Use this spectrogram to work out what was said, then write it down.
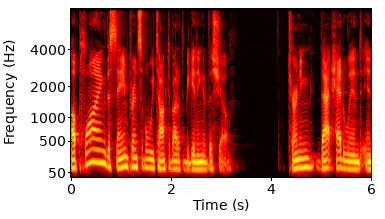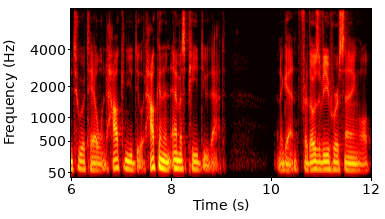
applying the same principle we talked about at the beginning of the show, turning that headwind into a tailwind. How can you do it? How can an MSP do that? And again, for those of you who are saying, well,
